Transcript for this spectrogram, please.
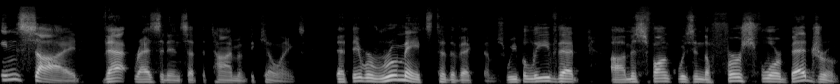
inside that residence at the time of the killings, that they were roommates to the victims. We believe that uh, Miss Funk was in the first floor bedroom.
